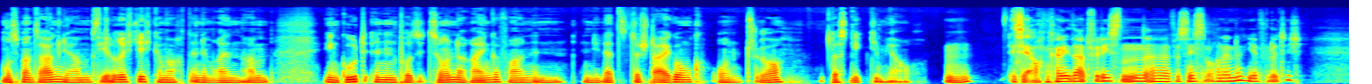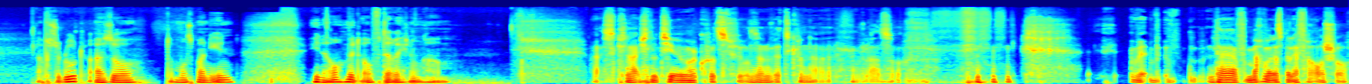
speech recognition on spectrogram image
muss man sagen, die haben viel richtig gemacht in dem Rennen, haben ihn gut in Position da reingefahren in, in die letzte Steigung und ja, das liegt ihm ja auch. Mhm. Ist er auch ein Kandidat für nächsten, äh, fürs nächste Wochenende hier für Lüttich? Absolut. Also da muss man ihn, ihn auch mit auf der Rechnung haben. Alles klar, ich notiere mal kurz für unseren Wettkanal. Vlasov. naja, machen wir das bei der Vorausschau.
